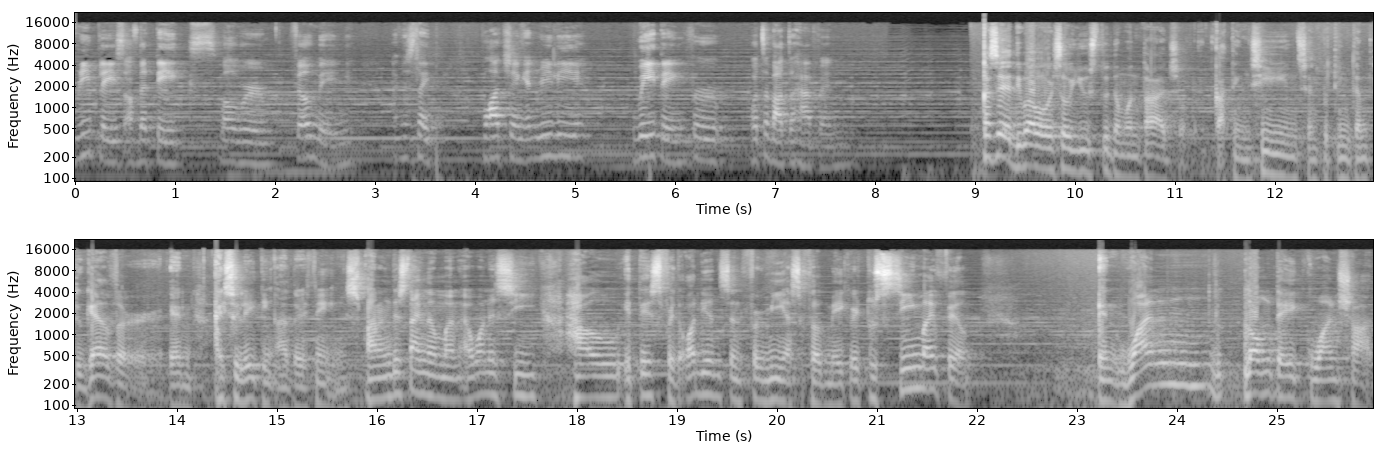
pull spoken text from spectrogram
replays of the takes while we're filming, I'm just like watching and really waiting for what's about to happen. Kasi, di ba, we're so used to the montage of cutting scenes and putting them together and isolating other things. Parang this time naman, I want to see how it is for the audience and for me as a filmmaker to see my film in one long take, one shot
